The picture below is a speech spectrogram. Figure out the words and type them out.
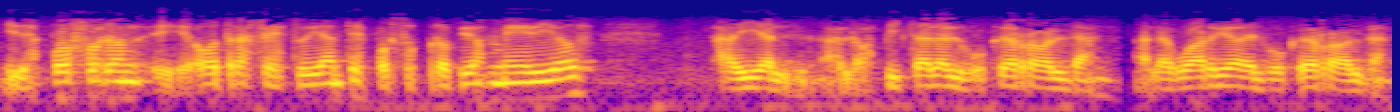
y después fueron eh, otras estudiantes por sus propios medios ahí al, al hospital al buque Roldán, a la guardia del buque Roldán.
